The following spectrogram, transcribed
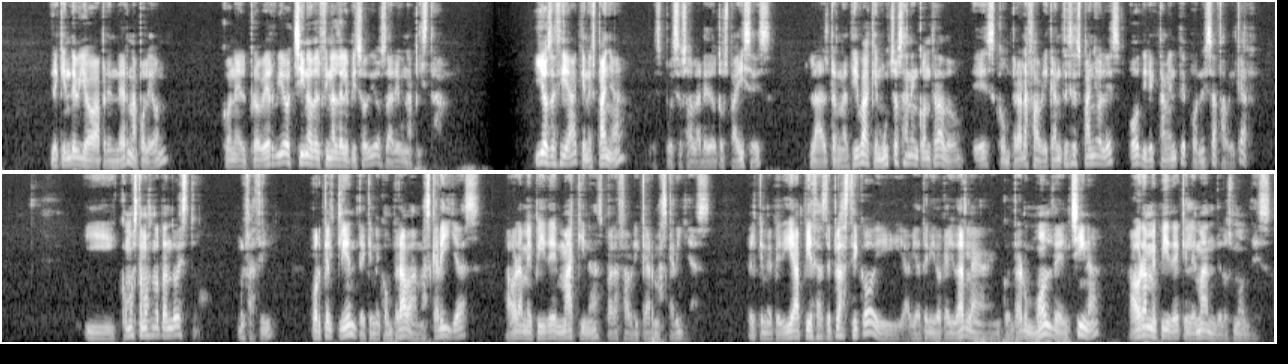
¿De quién debió aprender Napoleón? Con el proverbio chino del final del episodio os daré una pista. Y os decía que en España, después os hablaré de otros países, la alternativa que muchos han encontrado es comprar a fabricantes españoles o directamente ponerse a fabricar. ¿Y cómo estamos notando esto? Muy fácil. Porque el cliente que me compraba mascarillas ahora me pide máquinas para fabricar mascarillas. El que me pedía piezas de plástico y había tenido que ayudarle a encontrar un molde en China, ahora me pide que le mande los moldes.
